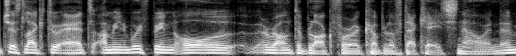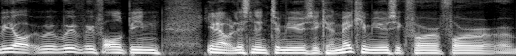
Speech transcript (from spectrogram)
just like to add. I mean, we've been all around the block for a couple of decades now, and and we all we, we've all been, you know, listening to music and making music for for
